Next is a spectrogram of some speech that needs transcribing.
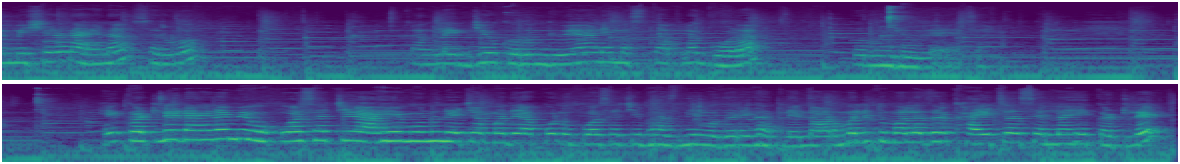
हे मिश्रण आहे ना सर्व. चांगलं एकजीव करून घेऊया आणि मस्त आपला गोळा करून घेऊया याचा. हे कटलेट आहे ना मी उपवासाचे आहे म्हणून याच्यामध्ये आपण उपवासाची भाजणी वगैरे घातले. नॉर्मली तुम्हाला जर खायचं असेल ना हे कटलेट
